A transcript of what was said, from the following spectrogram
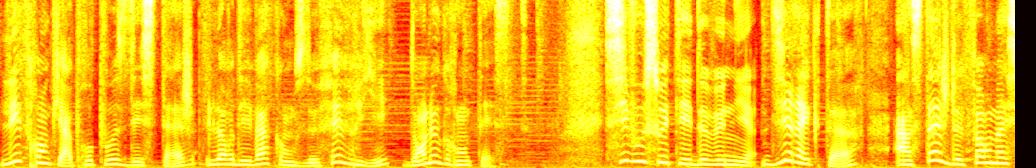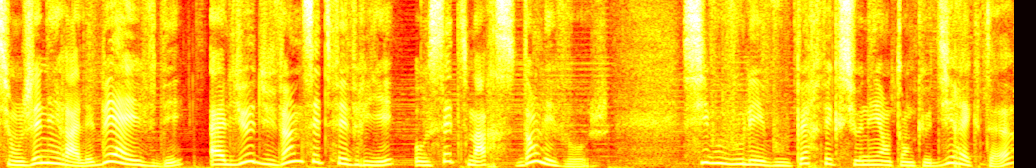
les Francas proposent des stages lors des vacances de février dans le Grand Est. Si vous souhaitez devenir directeur, un stage de formation générale BAFD a lieu du 27 février au 7 mars dans les Vosges. Si vous voulez vous perfectionner en tant que directeur,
